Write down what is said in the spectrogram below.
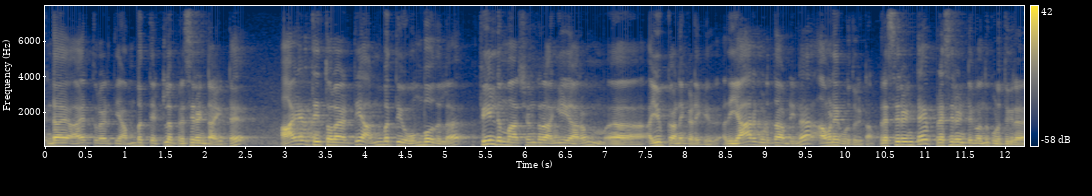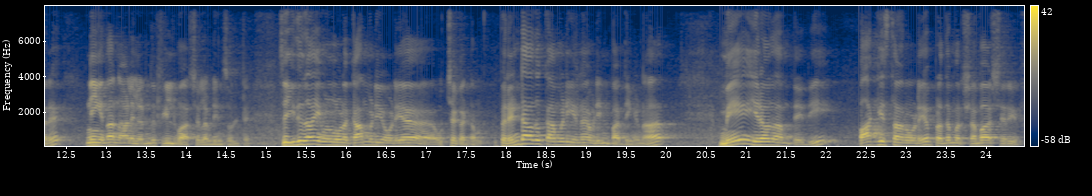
ரெண்டாயிர ஆயிரத்தி தொள்ளாயிரத்தி ஐம்பத்தெட்டில் பிரசிடென்ட் ஆகிட்டு ஆயிரத்தி தொள்ளாயிரத்தி ஐம்பத்தி ஒம்போதில் ஃபீல்டு மார்ஷன்ற அங்கீகாரம் அஹ், கானுக்கு கிடைக்குது. அது யார் கொடுத்தா அப்படின்னா அவனே கொடுத்துக்கிட்டான். பிரசிடென்ட்டே பிரசிடென்ட்டுக்கு வந்து கொடுத்துக்கிறாரு. நீங்கள் தான் நாளையிலேருந்து ஃபீல்டு மார்ஷல் அப்படின்னு சொல்லிட்டு. ஸோ இதுதான் இவங்களோட காமெடியோடைய உச்சகட்டம். இப்போ ரெண்டாவது காமெடி என்ன அப்படின்னு பார்த்தீங்கன்னா மே இருபதாம் தேதி பாகிஸ்தானோடைய பிரதமர் ஷபாஸ் ஷெரீஃப்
